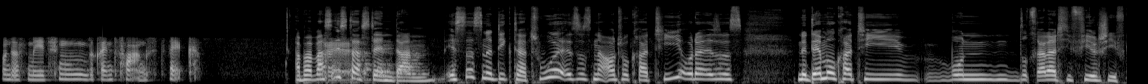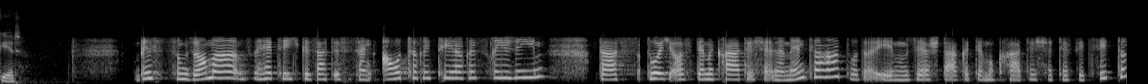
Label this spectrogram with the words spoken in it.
und das Mädchen rennt vor Angst weg. Aber was ist das denn dann? Ist es eine Diktatur? Ist es eine Autokratie oder ist es eine Demokratie, wo relativ viel schief geht? Bis zum Sommer hätte ich gesagt, es ist ein autoritäres Regime, das durchaus demokratische Elemente hat oder eben sehr starke demokratische Defizite.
